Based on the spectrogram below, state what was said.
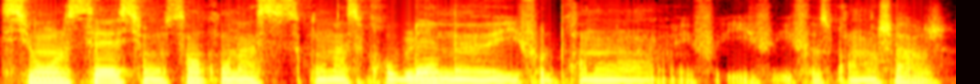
si on le sait, si on sent qu'on a ce- qu'on a ce problème, euh, il faut le prendre, en, il faut il faut, se prendre en charge.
